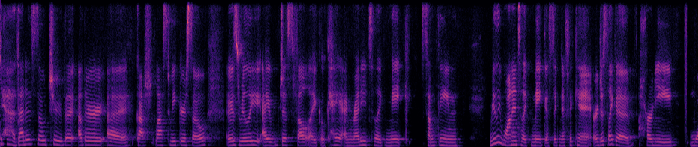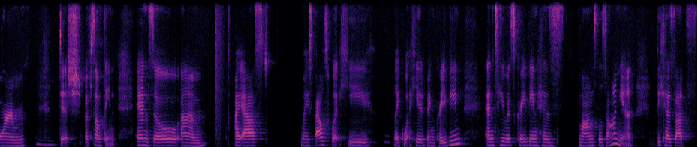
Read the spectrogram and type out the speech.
yeah that is so true. The other uh gosh last week or so i was really i just felt like okay i'm ready to like make something really wanted to like make a significant or just like a hearty warm mm. dish of something. And so um i asked my spouse what he like what he had been craving. And he was craving his mom's lasagna because that's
